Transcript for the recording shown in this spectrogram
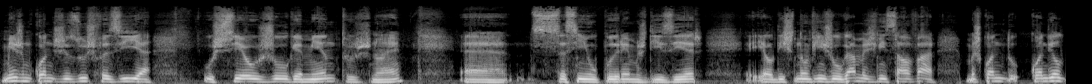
Mesmo quando Jesus fazia os seus julgamentos, não é? Uh, se assim o poderemos dizer, ele diz que não vim julgar, mas vim salvar. Mas quando, quando ele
